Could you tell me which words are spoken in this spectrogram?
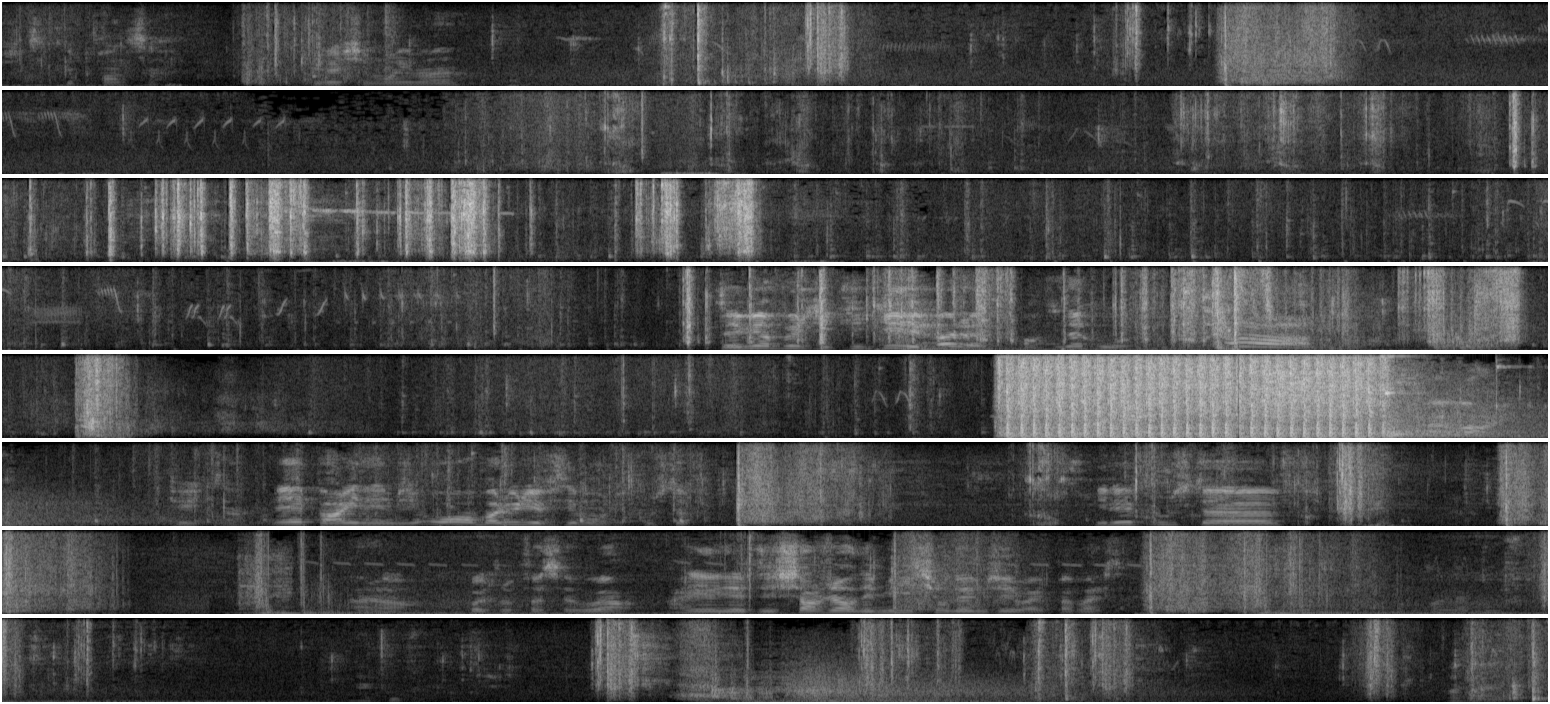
Je vais peut-être prendre ça. Je vais lâcher mon humain. Avez vu un peu, j'ai cliqué et les balles sont parties d'un coup. On va voir lui. Putain. Et pareil, il est MJ. Oh bah lui, il est- c'est bon, il est full stuff. Il est full stuff. Alors, pourquoi je me fasse avoir Ah, il y a- il y a des chargeurs, des munitions de MG, ouais, pas mal ça. On va prendre la bouffe. La bouffe. Grenade.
